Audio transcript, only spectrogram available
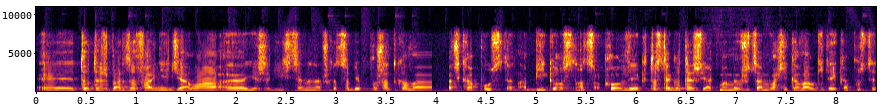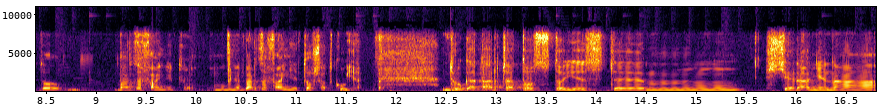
e, to też bardzo fajnie działa, e, jeżeli chcemy na przykład sobie poszatkować kapustę na bigos, na cokolwiek. To z tego też, jak mamy, wrzucamy właśnie kawałki tej kapusty, to bardzo fajnie to, mm, bardzo fajnie to szatkuje. Druga tarcza to, to jest um, ścieranie na,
